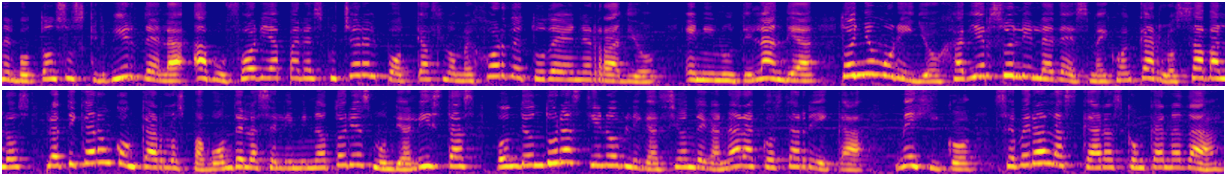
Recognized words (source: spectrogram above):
En el botón suscribir de la Abuforia para escuchar el podcast Lo mejor de tu DN Radio. En Inutilandia, Toño Murillo, Javier Zuli Ledesma y Juan Carlos Sábalos platicaron con Carlos Pavón de las eliminatorias mundialistas, donde Honduras tiene obligación de ganar a Costa Rica. México se verá las caras con Canadá.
